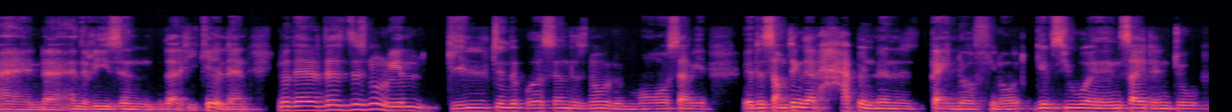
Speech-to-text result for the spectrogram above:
and uh, and the reason that he killed and you know there there's, there's no real guilt in the person there's no remorse i mean it is something that happened and it kind of you know it gives you an insight into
